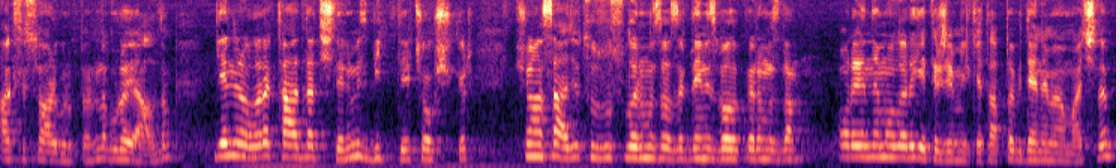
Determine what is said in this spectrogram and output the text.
aksesuar gruplarını da buraya aldım. Genel olarak tadilat işlerimiz bitti çok şükür. Şu an sadece tuzlu sularımız hazır deniz balıklarımızdan. Oraya nemoları getireceğim ilk etapta bir deneme amaçlı.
